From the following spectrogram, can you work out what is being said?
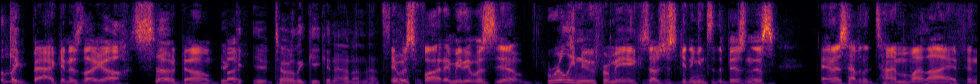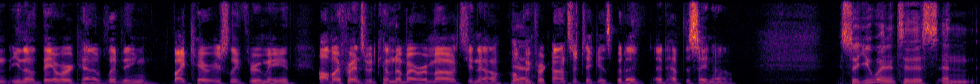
I look back and it's like, oh, so dumb. You're, but you're totally geeking out on that stuff. It was fun. I mean, it was you know, really new for me because I was just getting into the business and I was having the time of my life. And, you know, they were kind of living vicariously through me. All my friends would come to my remotes, you know, hoping yeah. for concert tickets, but I'd, I'd have to say no. So you went into this and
